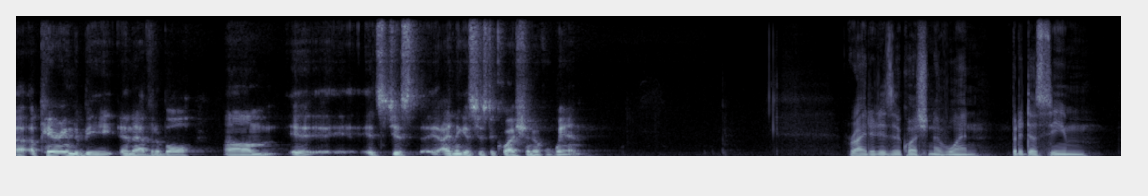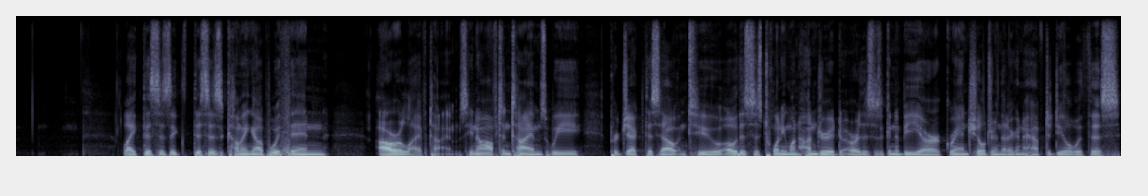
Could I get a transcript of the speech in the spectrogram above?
uh, appearing to be inevitable. Um, it, it's just, I think it's just a question of when. Right, it is a question of when, but it does seem like this is this is coming up within our lifetimes. You know, oftentimes we project this out into, oh, this is 2100, or this is going to be our grandchildren that are going to have to deal with this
